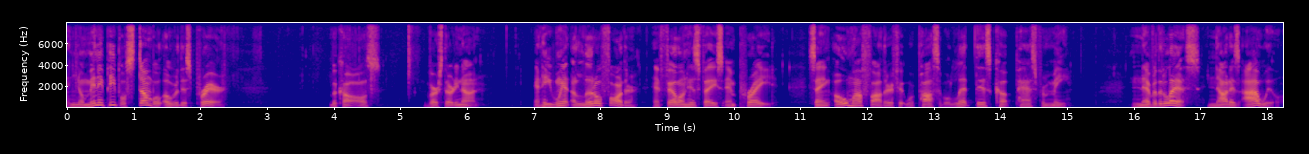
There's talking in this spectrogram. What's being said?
And you know, many people stumble over this prayer because, verse 39, and he went a little farther and fell on his face and prayed, saying, O my Father, if it were possible, let this cup pass from me. Nevertheless, not as I will,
